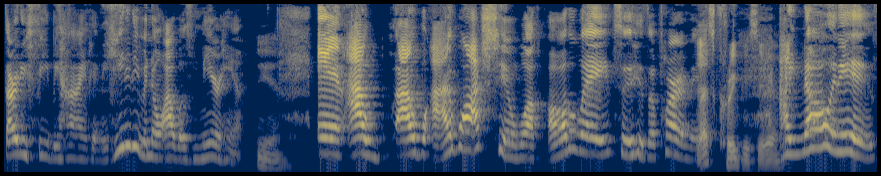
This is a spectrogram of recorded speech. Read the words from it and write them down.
thirty feet behind him. He didn't even know I was near him. yeah. And I, I, I watched him walk all the way to his apartment. That's creepy, Sierra. I know it is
